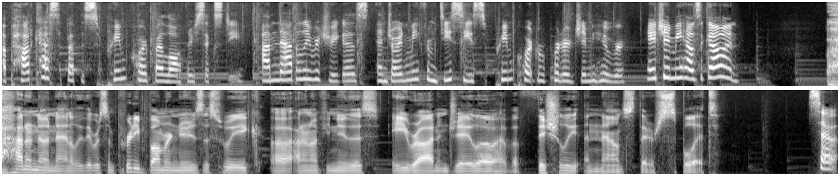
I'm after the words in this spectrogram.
a podcast about the Supreme Court by Law 360. I'm Natalie Rodriguez, and joining me from DC, Supreme Court reporter Jimmy Hoover. Hey, Jimmy, how's it going? Uh, I don't know, Natalie. There was some pretty bummer news this week. Uh, I don't know if you knew this. A Rod and J Lo have officially announced their split. So,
